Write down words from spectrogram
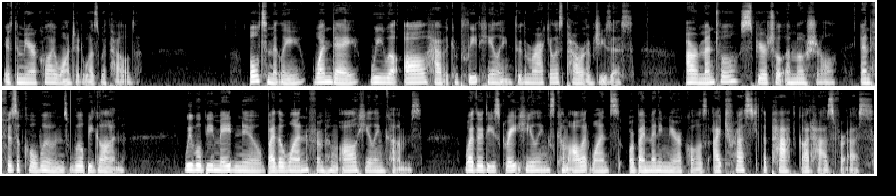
if the miracle I wanted was withheld. Ultimately, one day, we will all have a complete healing through the miraculous power of Jesus. Our mental, spiritual, emotional, and physical wounds will be gone we will be made new by the one from whom all healing comes. Whether these great healings come all at once or by many miracles, I trust the path God has for us.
